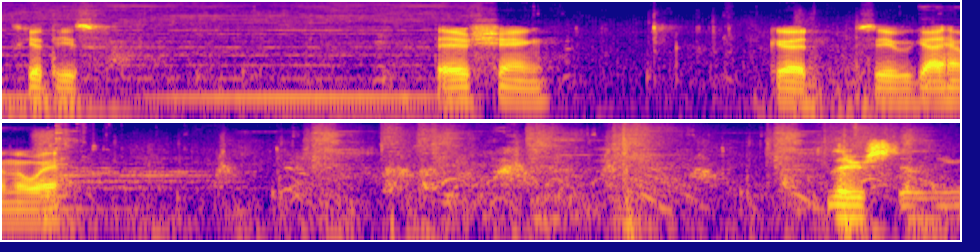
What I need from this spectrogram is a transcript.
Let's get these. There's Shing. Good. See, we got him away. They're still here.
